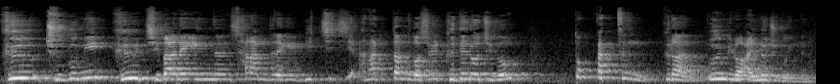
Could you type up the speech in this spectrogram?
그 죽음이 그 집안에 있는 사람들에게 미치지 않았던 것을 그대로 지금 똑같은 그러한 의미로 알려주고 있는 거예요.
